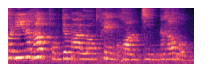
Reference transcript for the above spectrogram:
วันนี้นะครับ ผมจะมาร้องเพลงความจริงนะครับผม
